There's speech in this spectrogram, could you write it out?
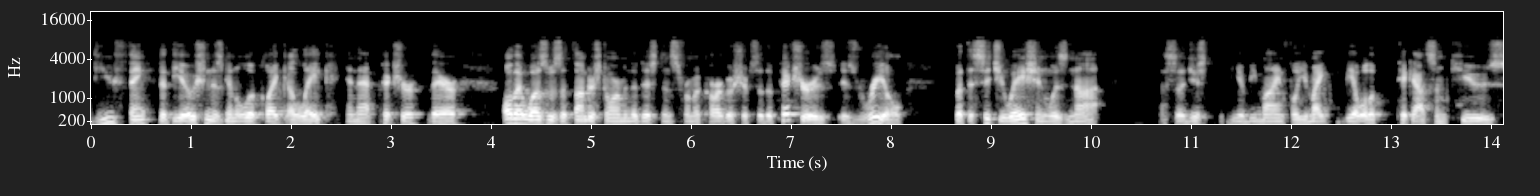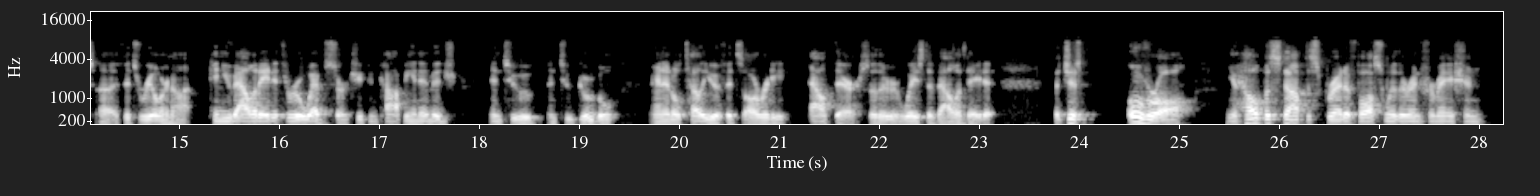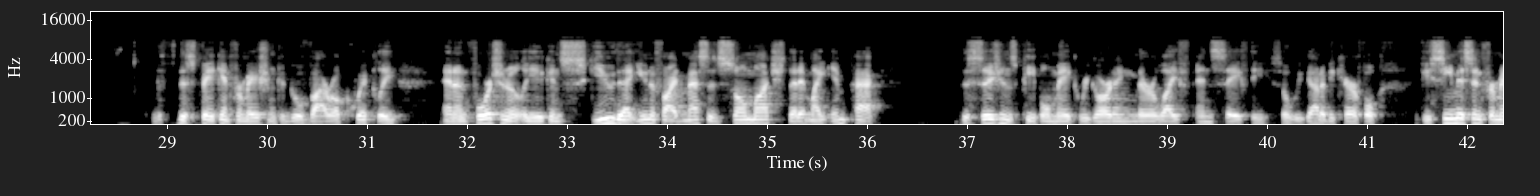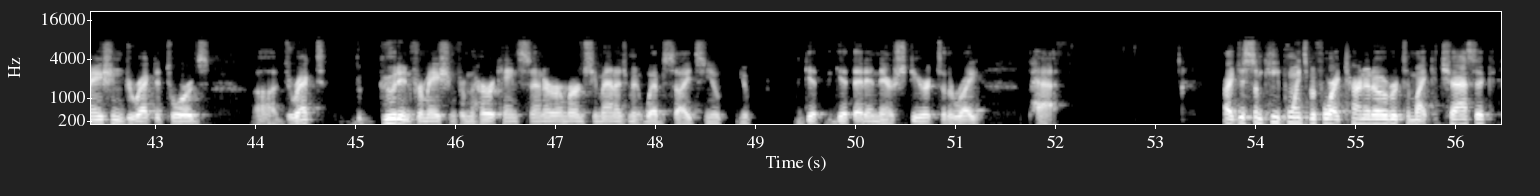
do you think that the ocean is going to look like a lake in that picture there? All that was was a thunderstorm in the distance from a cargo ship. So the picture is is real, but the situation was not. So just you know, be mindful. You might be able to pick out some cues uh, if it's real or not. Can you validate it through a web search? You can copy an image into into Google and it'll tell you if it's already out there. So there are ways to validate it. But just overall, you know, help us stop the spread of false weather information. This fake information could go viral quickly. And unfortunately, you can skew that unified message so much that it might impact decisions people make regarding their life and safety. So we've got to be careful. If you see misinformation, direct it towards uh, direct the good information from the Hurricane Center emergency management websites. You you get get that in there, steer it to the right path. All right, just some key points before I turn it over to Mike Kachasik.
